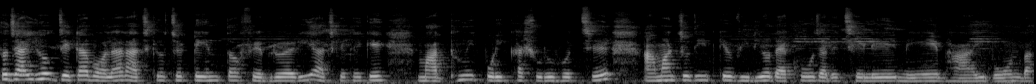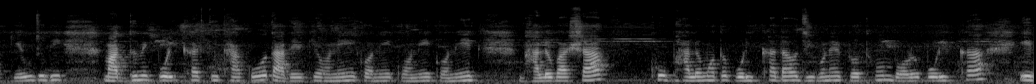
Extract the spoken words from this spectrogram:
তো যাই হোক, যেটা বলার, আজকে হচ্ছে টেন্থ অফ ফেব্রুয়ারি আজকে থেকে মাধ্যমিক পরীক্ষা শুরু হচ্ছে। আমার যদি কেউ ভিডিও দেখো, যাদের ছেলে, মেয়ে, ভাই, বোন বা কেউ যদি মাধ্যমিক পরীক্ষার্থী থাকো, তাদেরকে অনেক অনেক অনেক অনেক অনেক ভালোবাসা। খুব ভালো মতো পরীক্ষা দাও জীবনের প্রথম বড় পরীক্ষা। এর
